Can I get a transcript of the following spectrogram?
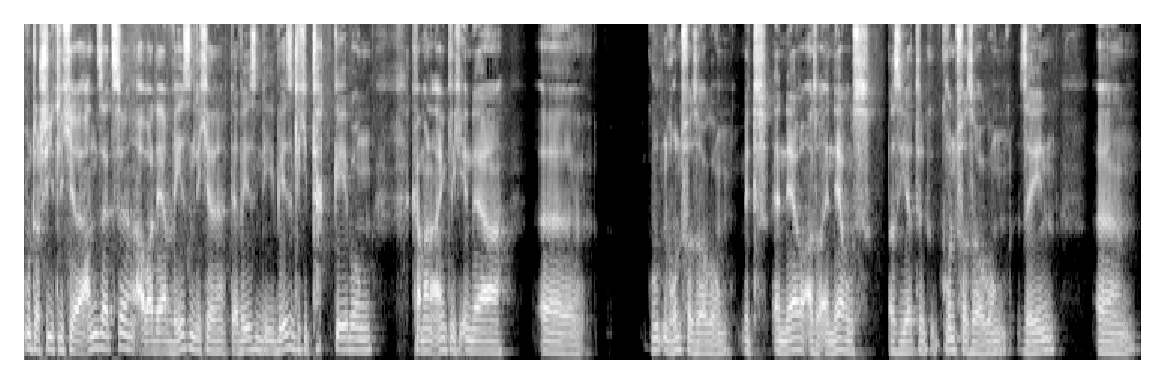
unterschiedliche Ansätze, aber der wesentliche, der Wesen, die wesentliche Taktgebung kann man eigentlich in der äh, guten Grundversorgung mit Ernährung, also ernährungsbasierte Grundversorgung sehen. Ähm,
